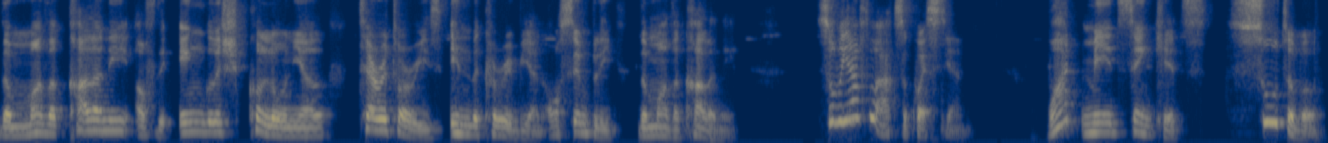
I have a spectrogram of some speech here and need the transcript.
the mother colony of the English colonial territories in the Caribbean, or simply the mother colony. So we have to ask a question. What made St. Kitts suitable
